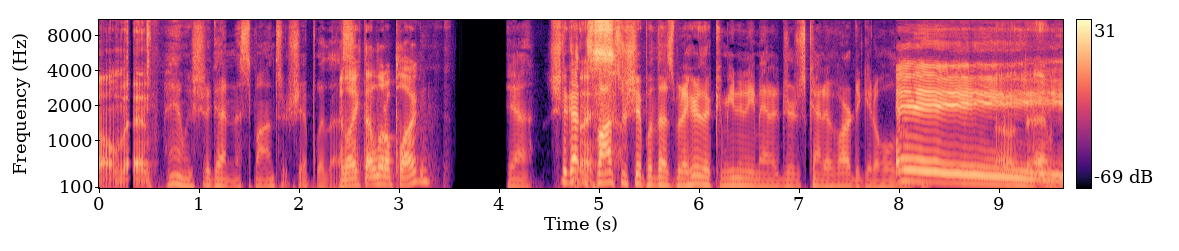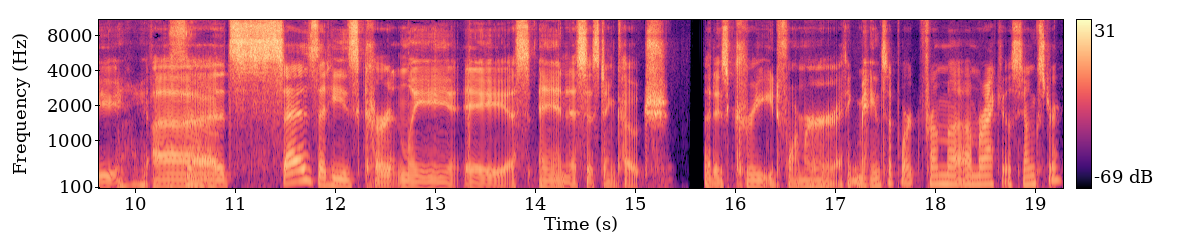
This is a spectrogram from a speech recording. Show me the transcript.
Oh man. Man, we should have gotten a sponsorship with us. You like that little plug? yeah. Should have gotten Nice. a sponsorship with us, but I hear the community manager is kind of hard to get a hold of. Hey, uh, So- it says that he's currently a an assistant coach. That is Creed, former I think main support from uh, Miraculous Youngster,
